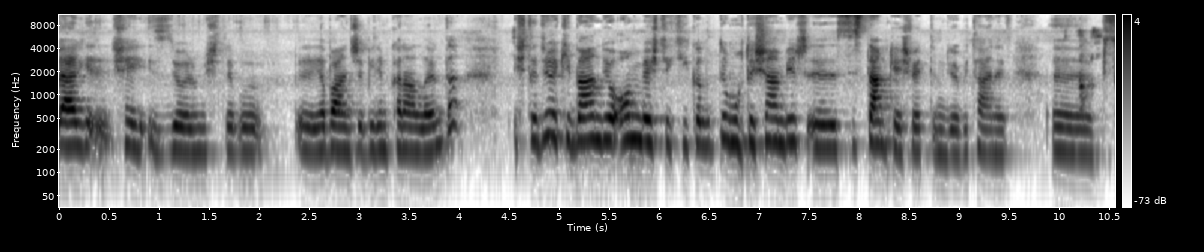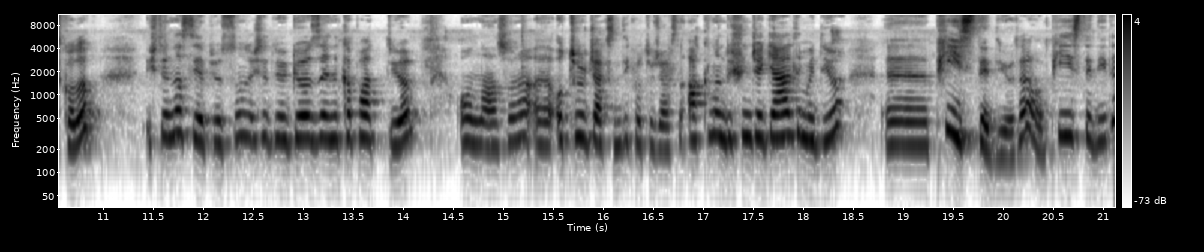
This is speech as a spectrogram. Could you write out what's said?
belge şey izliyorum işte bu e, yabancı bilim kanallarında. İşte diyor ki ben diyor 15 dakikalık diyor muhteşem bir e, sistem keşfettim diyor bir tane e, psikolog. İşte nasıl yapıyorsunuz? İşte diyor gözlerini kapat diyor. Ondan sonra e, oturacaksın, dik oturacaksın. Aklına düşünce geldi mi diyor. E, peace de diyor tamam mı? Peace dediği de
